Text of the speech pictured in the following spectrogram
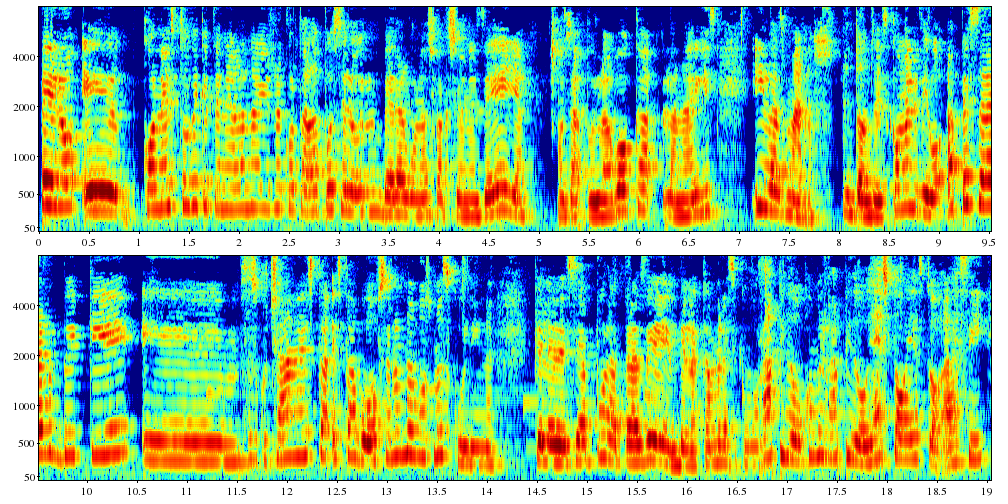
Pero eh, con esto de que tenía la nariz recortada pues se logran ver algunas facciones de ella. O sea, pues la boca, la nariz y las manos. Entonces, como les digo, a pesar de que eh, se escuchaban esta, esta voz, era una voz masculina que le decía por atrás de, la cámara así como rápido, come rápido, esto, esto, así.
